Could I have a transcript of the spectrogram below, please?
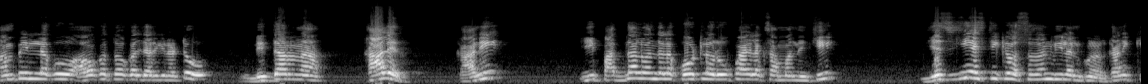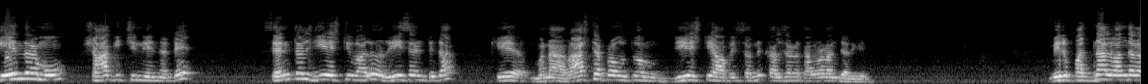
కంపెనీలకు అవకతవకలు జరిగినట్టు నిర్ధారణ కాలేదు. కానీ ఈ పద్నాలుగు వందల కోట్ల రూపాయలకు సంబంధించి ఎస్జిఎస్టీకి వస్తుందని వీళ్ళు అనుకున్నారు. కానీ కేంద్రము షాక్ ఇచ్చింది ఏంటంటే సెంట్రల్ జిఎస్టీ వాళ్ళు రీసెంట్గా కే మన రాష్ట్ర ప్రభుత్వం జిఎస్టీ ఆఫీసర్ని కలిసి కలవడం జరిగింది. మీరు పద్నాలుగు వందల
